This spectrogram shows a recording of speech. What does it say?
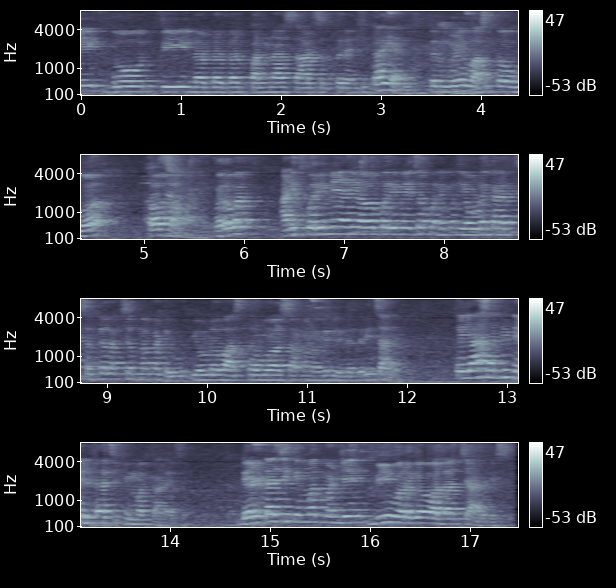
एक दोन तीन डॉट डॉट डॉट पन्नास साठ सत्तर ऐंशी काही आली तर मुळे वास्तव व असमान बरोबर? आणि परिमेय आणि अपरिमेयचा पण पण एवढं काय सध्या लक्षात नका ठेवू एवढं वास्तव व असमान वगैरे लिहिलं तरी चालेल. तर यासाठी डेल्टाची किंमत काढायची. डेल्टाची किंमत म्हणजे बी वर्ग वजा चार एसी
